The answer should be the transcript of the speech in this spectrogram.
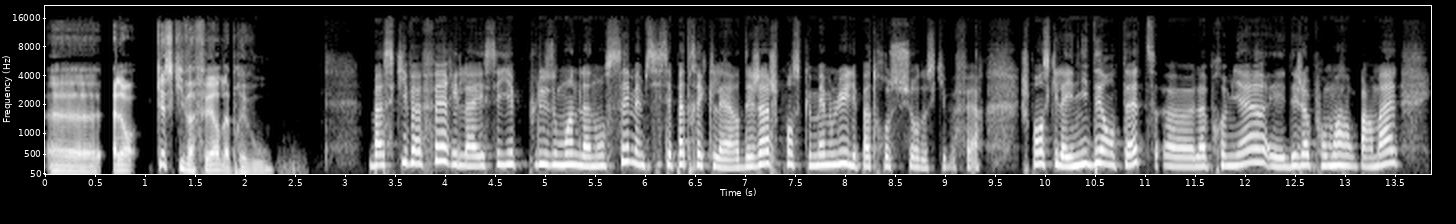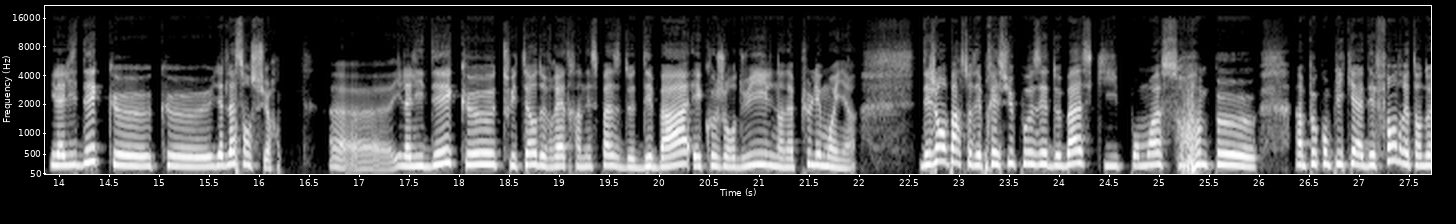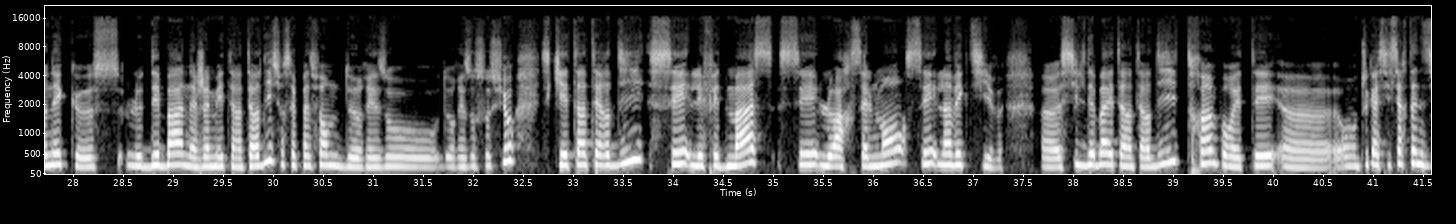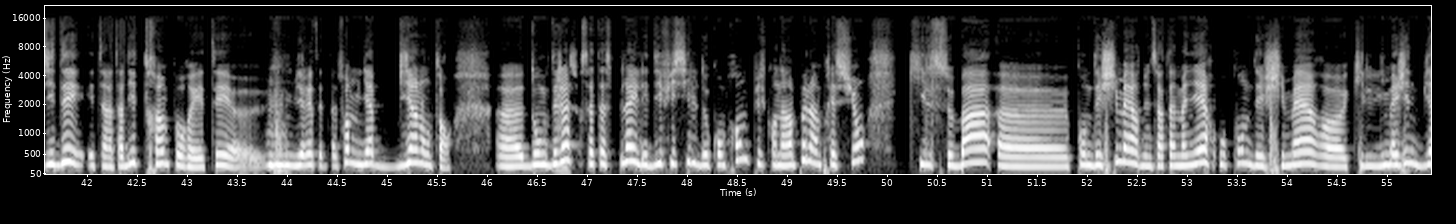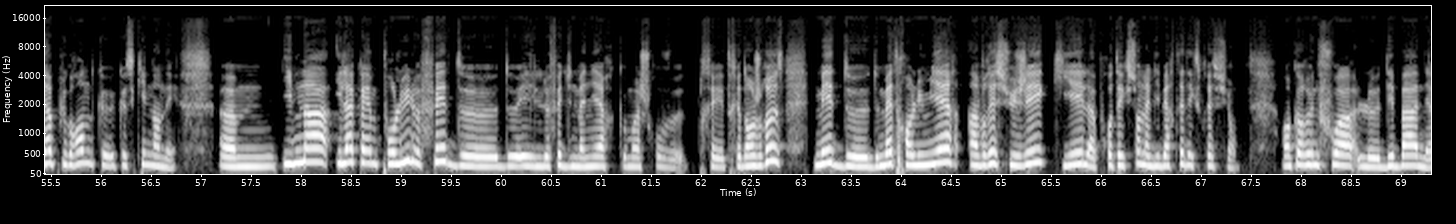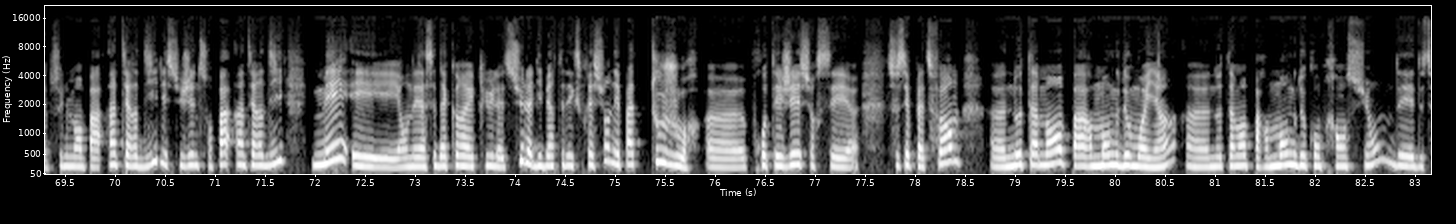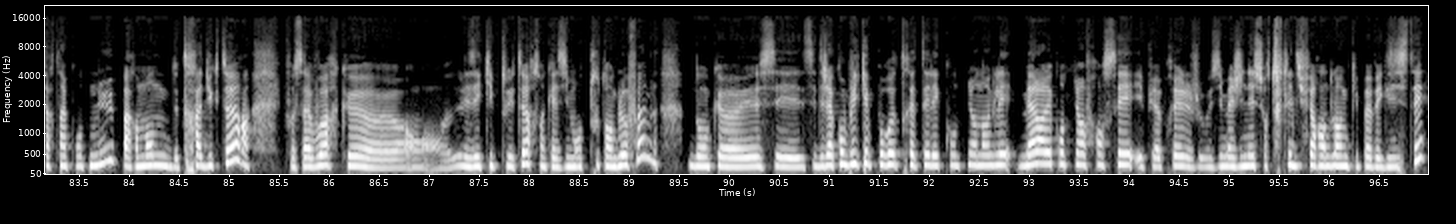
Euh, alors, qu'est-ce qu'il va faire d'après vous? Bah, ce qu'il va faire, il a essayé plus ou moins de l'annoncer, même si c'est pas très clair. Déjà, je pense que même lui, il est pas trop sûr de ce qu'il veut faire. Je pense qu'il a une idée en tête. Euh, la première, et déjà pour moi, on part mal. Il a l'idée que qu'il y a de la censure. Euh, il a l'idée que Twitter devrait être un espace de débat et qu'aujourd'hui, il n'en a plus les moyens déjà on part sur des présupposés de base qui pour moi sont un peu un peu compliqués à défendre étant donné que le débat n'a jamais été interdit sur ces plateformes de réseaux de réseaux sociaux. Ce qui est interdit, c'est l'effet de masse, c'est le harcèlement, c'est l'invective. Euh, si le débat était interdit, Trump aurait été, euh, en tout cas si certaines idées étaient interdites, Trump aurait été euh, viré de cette plateforme il y a bien longtemps. Euh, donc déjà sur cet aspect-là, il est difficile de comprendre puisqu'on a un peu l'impression qu'il se bat euh, contre des chimères d'une certaine manière ou contre des chimères euh, qu'il imagine bien plus grandes que, ce qu'il n'en est. Euh, il, a, il a quand même pour lui le fait de, et il le fait d'une manière que moi je trouve très, très dangereuse, mais de, de mettre en lumière un vrai sujet qui est la protection de la liberté d'expression. Encore une fois, le débat n'est absolument pas interdit, les sujets ne sont pas interdits, mais, et on est assez d'accord avec lui là-dessus, la liberté d'expression n'est pas toujours protégée sur ces, sur ces plateformes, notamment par manque de moyens, euh, notamment par manque de compréhension des, de certains contenus, par manque de traducteurs. Il faut savoir que euh, les équipes Twitter sont quasiment toutes anglophones, donc euh, c'est déjà compliqué pour eux de traiter les contenus en anglais, mais alors les contenus en français, et puis après, je vous imaginer sur toutes les différentes langues qui peuvent exister.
